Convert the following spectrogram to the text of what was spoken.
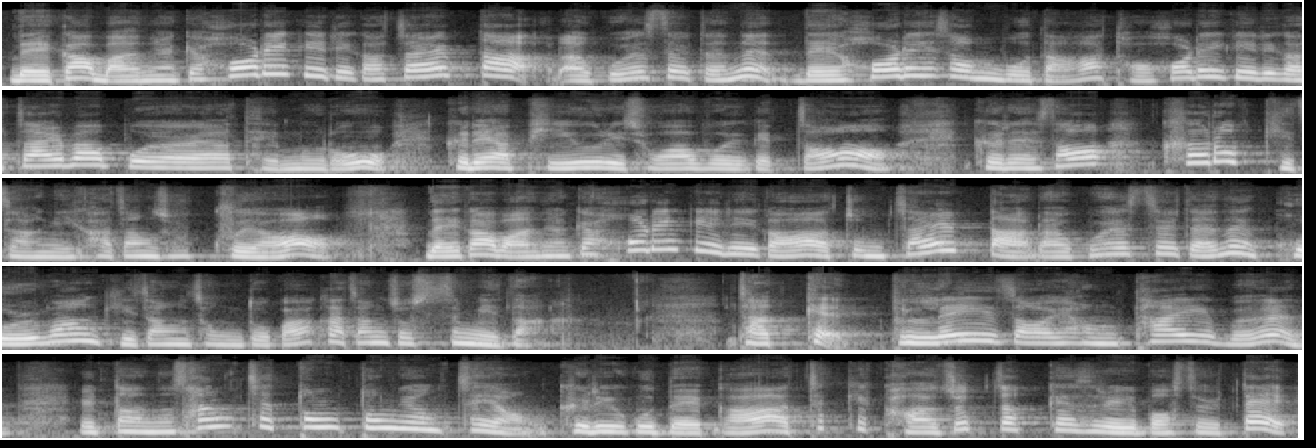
내가 만약에 허리 길이가 짧다라고 했을 때는 내 허리선보다 더 허리 길이가 짧아 보여야 되므로 그래야 비율이 좋아 보이겠죠. 그래서 크롭 기장이 가장 좋고요. 내가 만약에 허리 길이가 좀 짧다라고 했을 때는 골반 기장 정도가 가장 좋습니다. 자켓, 블레이저형 타입은 일단은 상체 통통형 체형 그리고 내가 특히 가죽 자켓을 입었을 때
